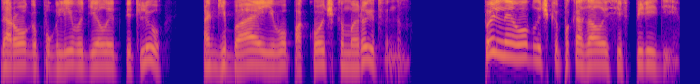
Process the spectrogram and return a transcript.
Дорога пугливо делает петлю, огибая его по кочкам и рытвинам. Пыльное облачко показалось и впереди.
